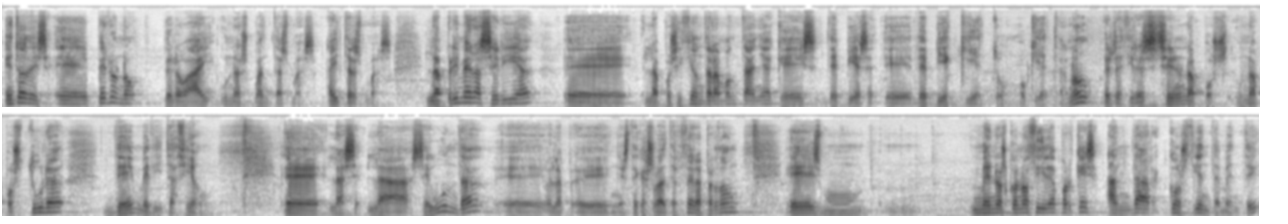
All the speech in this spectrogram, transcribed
Entonces, eh, pero no, pero hay unas cuantas más, hay tres más. La primera sería eh, la posición de la montaña, que es de pie, eh, de pie quieto o quieta, ¿no? Es decir, esa sería una, una postura de meditación. Eh, la, se- la segunda, en este caso la tercera, perdón, es menos conocida porque es andar conscientemente.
